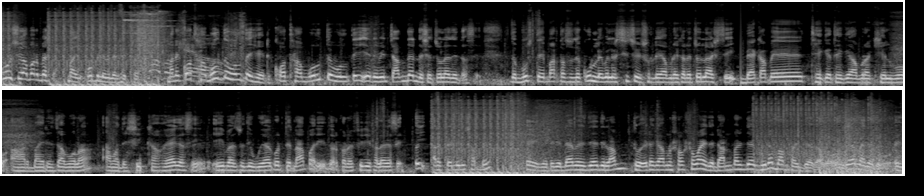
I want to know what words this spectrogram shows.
অবশ্যই আমার ম্যাচ ভাই ওপি হেড মানে কথা বলতে বলতে হেড কথা বলতে বলতেই এনিমি চাঁদের দেশে চলে যেতেছে তো বুঝতেই পারতাছো যে কোন লেভেলের সিচুয়েশন নিয়ে আমরা এখানে চলে আসছি। ব্যাকআপে থেকে থেকে আমরা খেলব, আর বাইরে যাব না। আমাদের শিক্ষা হয়ে গেছে। এই ম্যাচ যদি বুয়া করতে না পারি, দরকার ফ্রি ফেলে গেছে ওই আরেকটা এনিমি সামনে এই এটাকে ড্যামেজ দিয়ে দিলাম, তো এটাকে আমরা সব সময় যে ডান পাশ দিয়ে ঘুরে বাম পাশ দিয়ে যাব। দিয়ে মেরে দেবো, এই।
